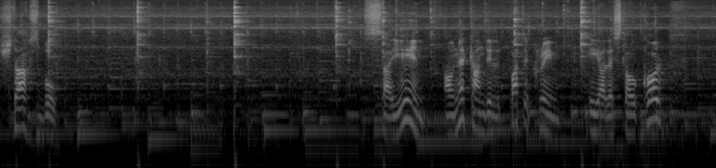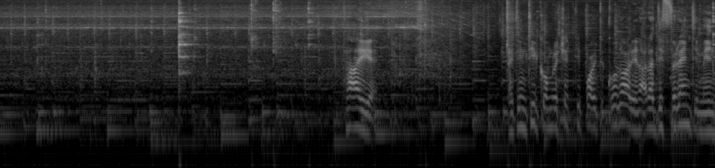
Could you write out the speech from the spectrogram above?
X'taħsbu? Sa jien, hawnhekk għandi l-butter cream hija lesta wkoll. Tajjeb. Qed intikom riċetti partikolari naqra differenti minn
